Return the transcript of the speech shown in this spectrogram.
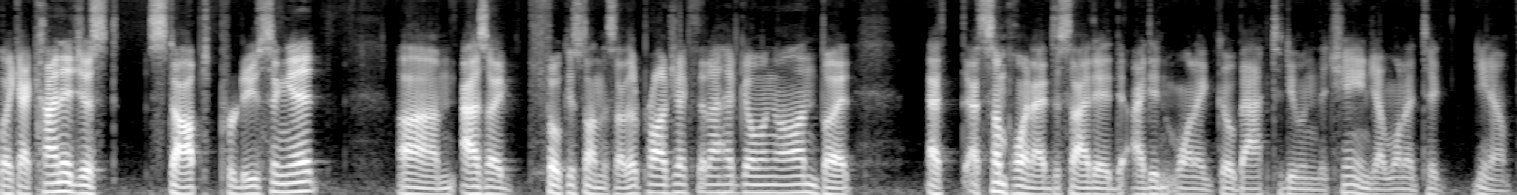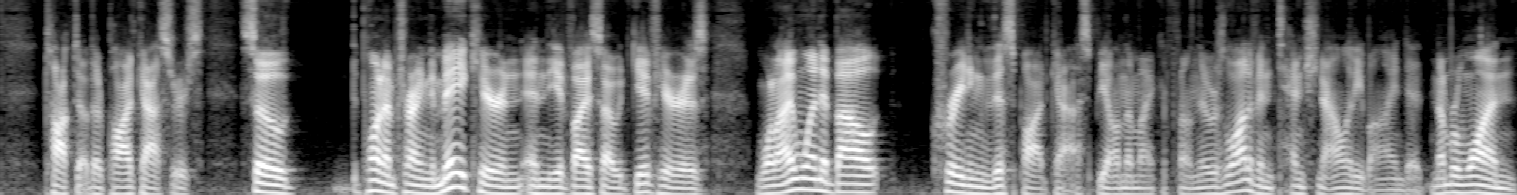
Like I kind of just stopped producing it um, as I focused on this other project that I had going on. But at, at some point, I decided I didn't want to go back to doing the change. I wanted to, you know, talk to other podcasters. So the point I'm trying to make here and, and the advice I would give here is when I went about creating this podcast, Beyond the Microphone, there was a lot of intentionality behind it. Number one,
